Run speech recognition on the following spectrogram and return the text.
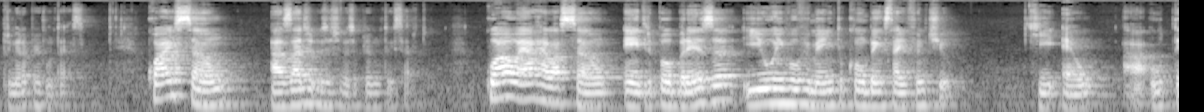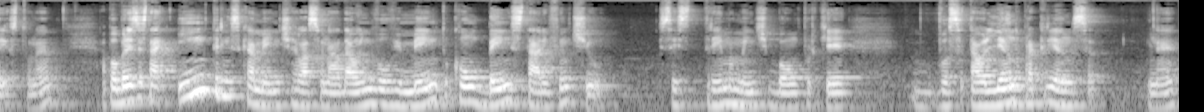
primeira pergunta é essa. Quais são as. Deixa eu ver se eu perguntei certo. Qual é a relação entre pobreza e o envolvimento com o bem-estar infantil? Que é o, a, o texto, né? A pobreza está intrinsecamente relacionada ao envolvimento com o bem-estar infantil. Isso é extremamente bom porque você está olhando para a criança. Né?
